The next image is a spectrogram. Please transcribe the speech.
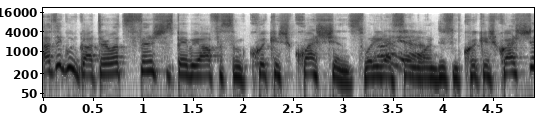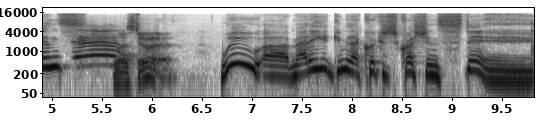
I think we've got there. Let's finish this baby off with some quickish questions. What do you guys say? You want to do some quickish questions? Yeah. Let's do it. Woo, uh, Maddie, give me that quickish question sting.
